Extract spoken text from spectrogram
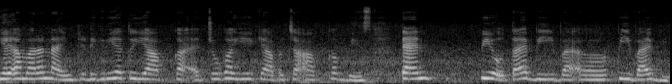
ये हमारा 90 डिग्री है तो ये आपका एच होगा। ये क्या बचा? आपका बेस टेन पी होता है B by P by B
